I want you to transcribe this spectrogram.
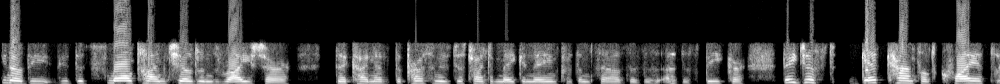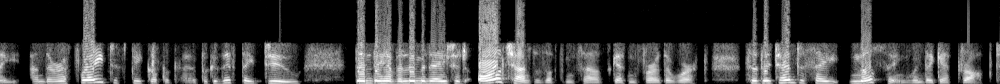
you know, the the, the small time children's writer the kind of the person who's just trying to make a name for themselves as a, as a speaker, they just get cancelled quietly and they're afraid to speak up about it because if they do, then they have eliminated all chances of themselves getting further work. So they tend to say nothing when they get dropped.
